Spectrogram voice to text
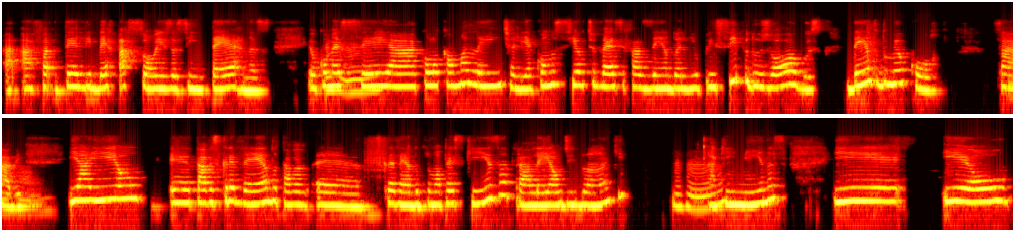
a, a ter libertações assim internas, eu comecei uhum. a colocar uma lente ali. É como se eu estivesse fazendo ali o princípio dos jogos dentro do meu corpo, sabe? Uhum. E aí eu estava eh, escrevendo, estava é, escrevendo para uma pesquisa para a Lei Aldir Blanc, uhum. aqui em Minas, e e eu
